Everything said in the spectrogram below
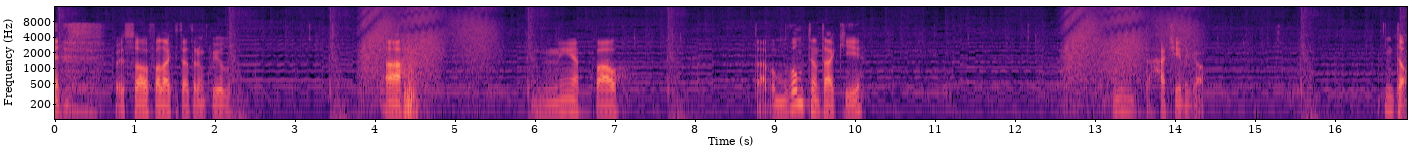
foi só falar que tá tranquilo. Ah. A pau. Tá, vamos, vamos tentar aqui. Hum, tá, ratinho legal. Então.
